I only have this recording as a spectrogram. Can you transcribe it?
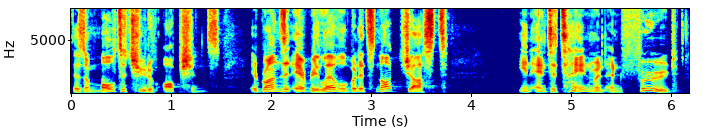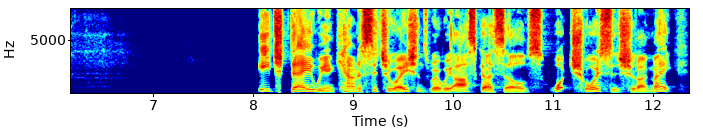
There's a multitude of options. It runs at every level, but it's not just in entertainment and food. Each day we encounter situations where we ask ourselves, what choices should I make?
